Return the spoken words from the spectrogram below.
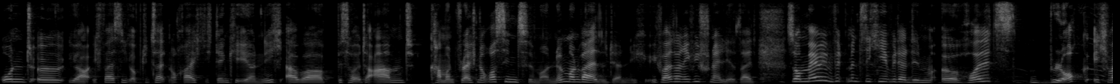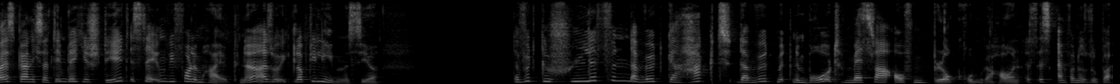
Und äh, ja, ich weiß nicht, ob die Zeit noch reicht. Ich denke eher nicht, aber bis heute heute Abend kann man vielleicht noch was hinzimmern, ne? Man weiß es ja nicht. Ich weiß ja nicht, wie schnell ihr seid. So, Mary widmet sich hier wieder dem äh, Holzblock. Ich weiß gar nicht, seitdem der hier steht, ist der irgendwie voll im Hype, ne? Also ich glaube, die lieben es hier. Da wird geschliffen, da wird gehackt, da wird mit einem Brotmesser auf dem Block rumgehauen. Es ist einfach nur super.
